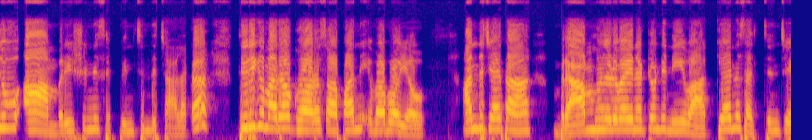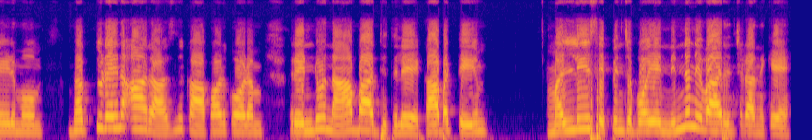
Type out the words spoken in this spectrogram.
నువ్వు ఆ అంబరీషుణ్ణి శప్పించింది చాలక తిరిగి మరో ఘోర శాపాన్ని ఇవ్వబోయావు. అందుచేత బ్రాహ్మణుడైనటువంటి నీ వాక్యాన్ని సత్యం చేయడము భక్తుడైన ఆ రాజుని కాపాడుకోవడం రెండు నా బాధ్యతలే. కాబట్టి మళ్ళీ శప్పించబోయే నిన్ను నివారించడానికే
